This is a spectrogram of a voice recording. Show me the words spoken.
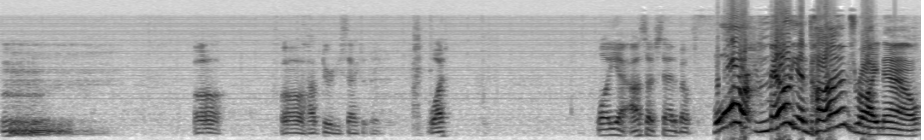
Mm. Oh. Oh, have dirty sex with me. What? Well, yeah, as I've said about four million times right now,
